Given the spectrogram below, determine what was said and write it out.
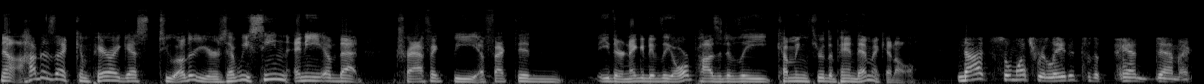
Now, how does that compare, I guess, to other years? Have we seen any of that traffic be affected either negatively or positively coming through the pandemic at all? Not so much related to the pandemic.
